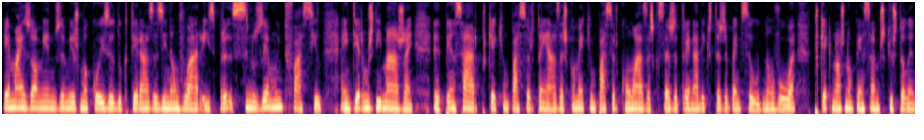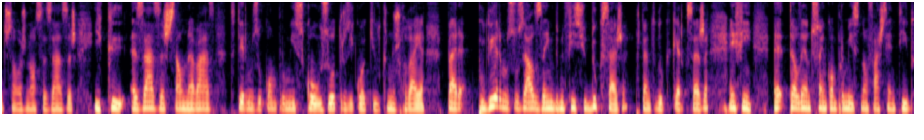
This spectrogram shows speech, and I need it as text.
é mais ou menos a mesma coisa do que ter asas e não voar. Isso, se nos é muito fácil, em termos de imagem, eh, pensar porque é que um pássaro tem asas, como é que um pássaro com asas que seja treinado e que esteja bem de saúde não voa, porque é que nós não pensamos que os talentos são as nossas asas e que as asas são na base de termos o compromisso com os outros e com aquilo que nos rodeia para podermos usá-los em benefício do que seja, portanto, do que quer que seja. Enfim, eh, talento sem compromisso não faz sentido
